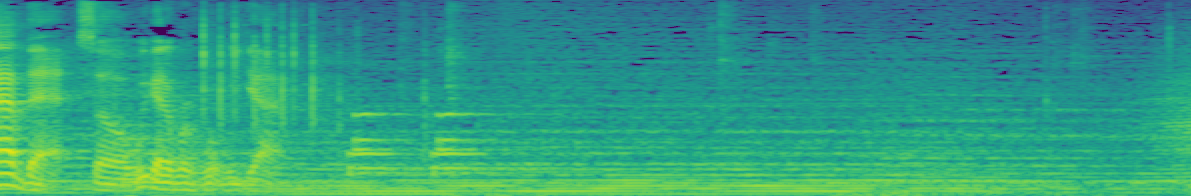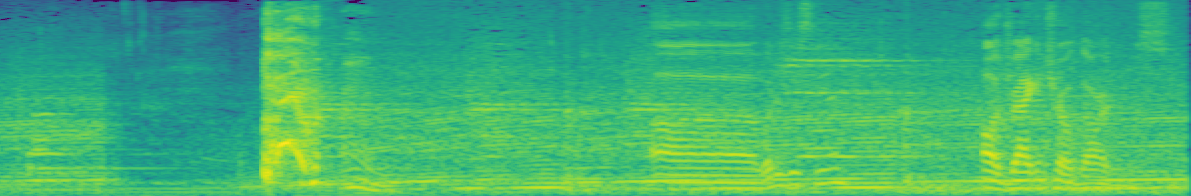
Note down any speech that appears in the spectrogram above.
Have that, so we gotta work what we got. Uh, what is this again? Oh, Dragon Trail Gardens.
